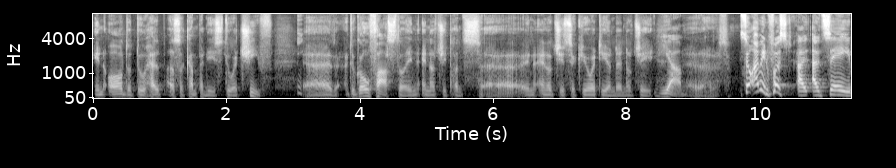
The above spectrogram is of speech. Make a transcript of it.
in order to help other companies to achieve uh, to go faster in energy trans uh, in energy security and energy? Yeah. Uh, so I mean, first I, I would say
